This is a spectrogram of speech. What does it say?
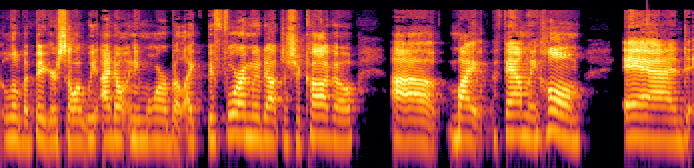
a little bit bigger, so we I don't anymore. But like before I moved out to Chicago, uh, my family home and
